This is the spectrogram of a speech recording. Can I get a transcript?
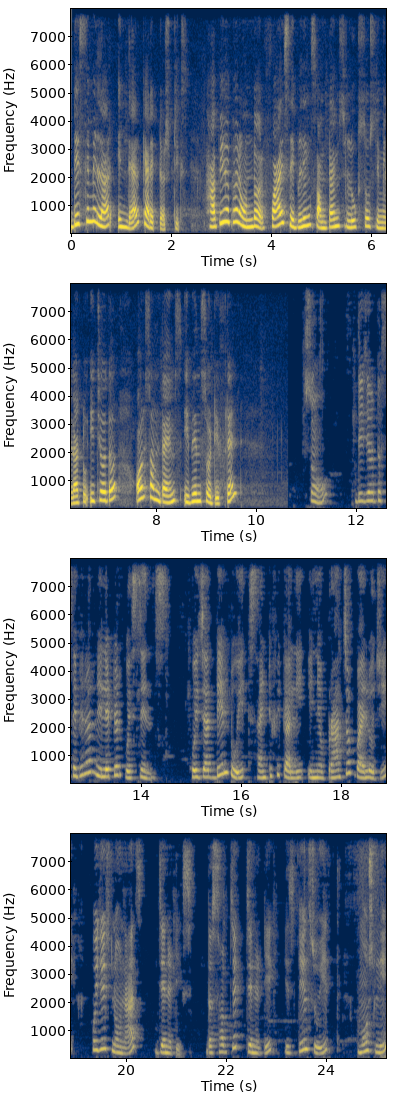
dissimilar in their characteristics. Have you ever wondered why siblings sometimes look so similar to each other or sometimes even so different? So, these are the several related questions which are dealt with scientifically in a branch of biology which is known as genetics. The subject genetic is deals with mostly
